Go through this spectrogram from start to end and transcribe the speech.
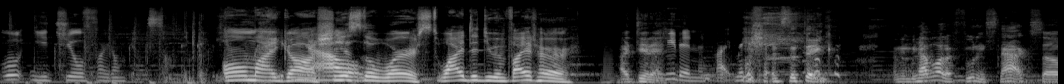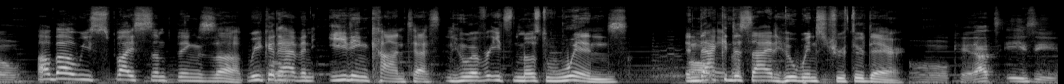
We'll eat you if I don't get something to eat. Oh my right gosh, she is the worst. Why did you invite her? I didn't. He didn't invite me. That's the thing. I mean, we have a lot of food and snacks, so How about we spice some things up? We could Oh. have an eating contest, and whoever eats the most wins. And Oh. that can decide who wins truth or dare. okay, that's easy.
